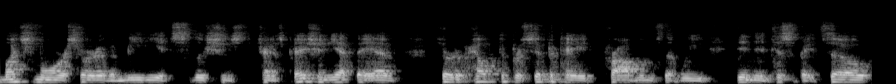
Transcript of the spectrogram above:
much more sort of immediate solutions to transportation, yet they have sort of helped to precipitate problems that we didn't anticipate. So,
